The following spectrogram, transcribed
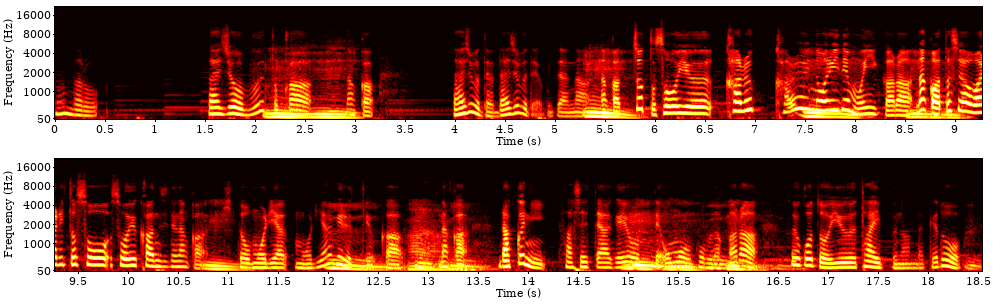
なんだろう大丈夫とか、うん。なんか大丈夫だよ大丈夫だよみたいな、うん。なんかちょっとそういう軽軽いノリでもいいから、うん。なんか私は割とそうそういう感じでなんかうん。人を盛りあ盛り上げるっていうか、うん。うん。なんか楽にさせてあげようって思う方だから、そういうことを言うタイプなんだけどうん。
